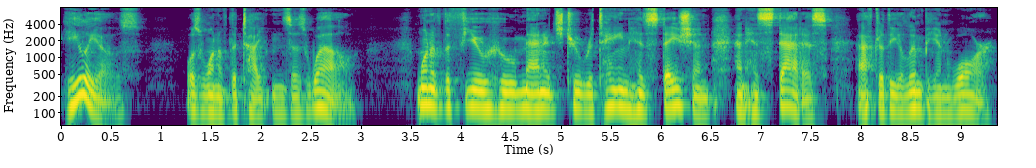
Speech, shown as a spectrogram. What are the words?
Helios was one of the Titans as well, one of the few who managed to retain his station and his status after the Olympian War.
